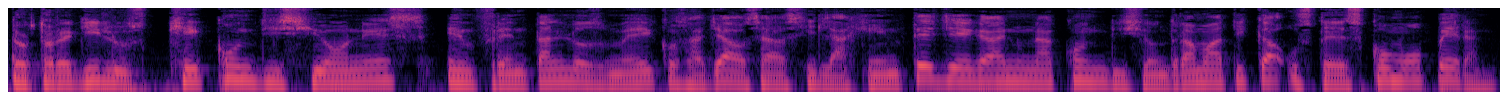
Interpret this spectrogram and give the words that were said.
Doctor Aguiluz, ¿qué condiciones enfrentan los médicos allá? O sea, si la gente llega en una condición dramática, ¿ustedes cómo operan?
